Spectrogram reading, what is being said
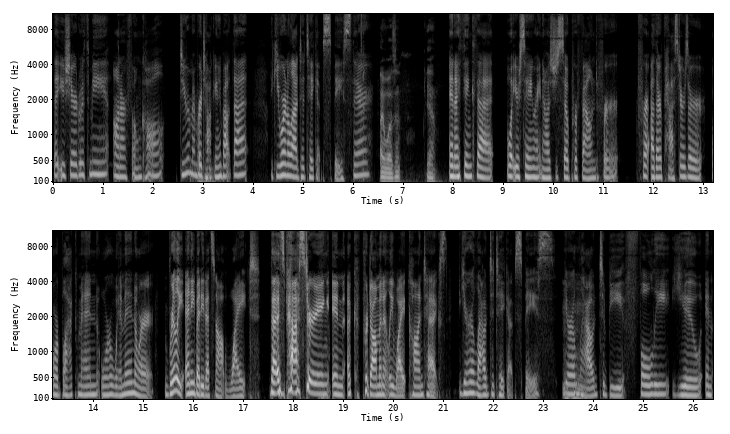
that you shared with me on our phone call. Do you remember mm-hmm. talking about that? Like you weren't allowed to take up space there? I wasn't. Yeah. And I think that what you're saying right now is just so profound for for other pastors or or black men or women or really anybody that's not white that is pastoring in a predominantly white context. You're allowed to take up space. You're mm-hmm. allowed to be fully you in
